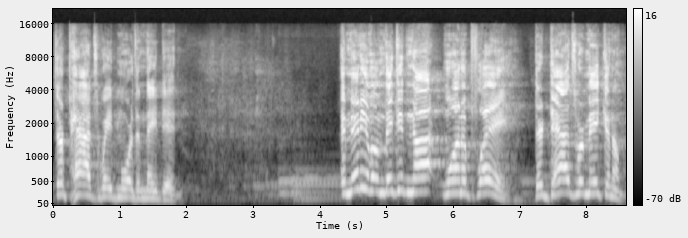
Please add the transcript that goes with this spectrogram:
Their pads weighed more than they did. And many of them, they did not want to play. Their dads were making them.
